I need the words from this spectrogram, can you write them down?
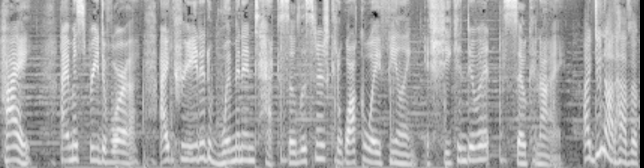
Hi, I'm Espree Devora. I created Women in Tech so listeners could walk away feeling if she can do it, so can I. I do not have an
